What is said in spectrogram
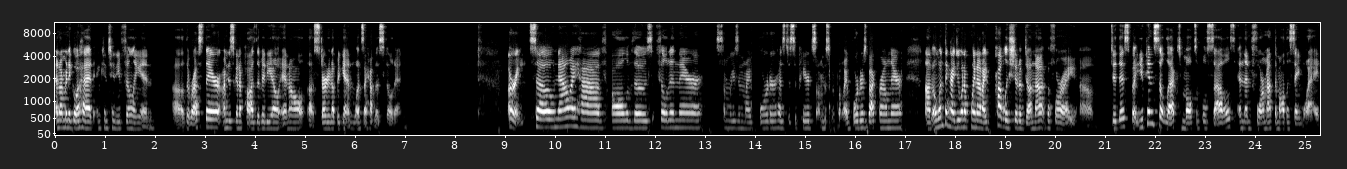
and I'm going to go ahead and continue filling in uh, the rest there. I'm just going to pause the video and I'll uh, start it up again once I have this filled in. All right, so now I have all of those filled in there. some reason my border has disappeared, so I'm just going to put my borders back around there. Um, and one thing I do want to point out, I probably should have done that before I um, did this, but you can select multiple cells and then format them all the same way.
